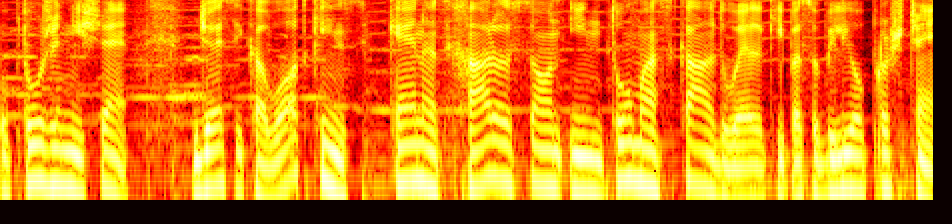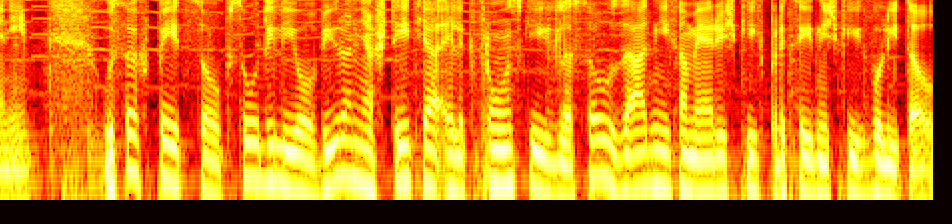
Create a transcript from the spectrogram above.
obtoženi še Jessica Watkins, Kenneth Harrelson in Thomas Caldwell, ki pa so bili oproščeni. Vseh pet so obsodili oviranja štetja elektronskih glasov zadnjih ameriških predsedniških volitev.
